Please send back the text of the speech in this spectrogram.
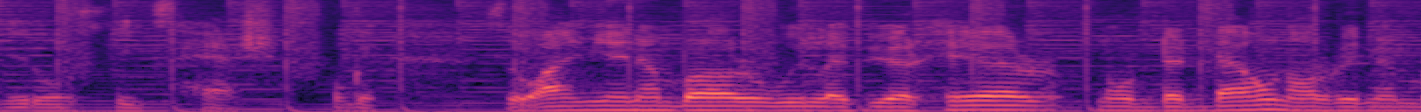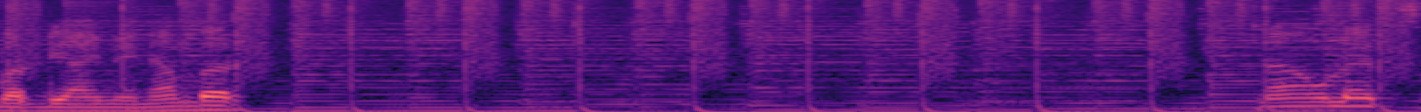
06 hash. Okay so IMEI number will appear here. Note that down or remember the IMEI number now let's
